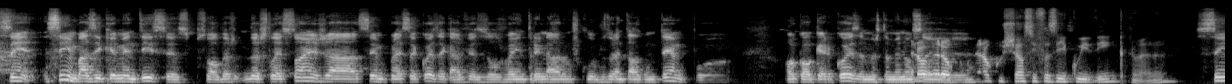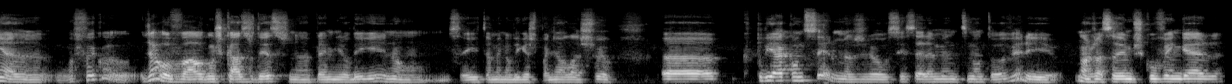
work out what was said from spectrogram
Sim, sim, basicamente isso. Esse pessoal das, das seleções já há sempre essa coisa que às vezes eles vêm treinar uns clubes durante algum tempo ou, qualquer coisa, mas também não Era, sei. era, o- era o que o Chelsea fazia com o Idink, não era? Sim, é, mas foi já houve alguns casos desses na Premier League e não sei também na Liga Espanhola, acho eu, ah, que podia acontecer, mas eu sinceramente não estou a ver. E nós já sabemos que o Wenger,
